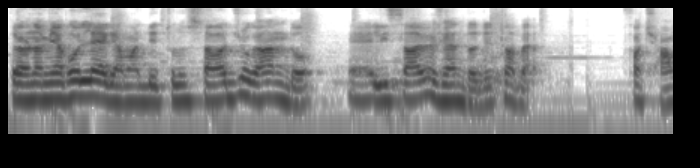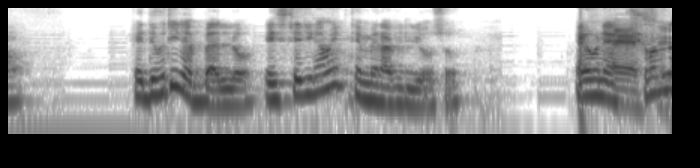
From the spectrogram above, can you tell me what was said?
Però una mia collega mi ha detto lo stava giocando e li stava facendo. Ho detto vabbè, facciamo. E devo dire è bello, esteticamente è meraviglioso. È un Eh, action, sì.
